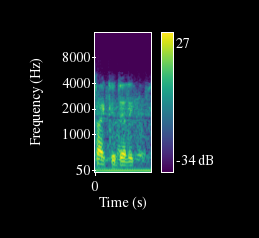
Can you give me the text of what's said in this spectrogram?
psychedelic.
